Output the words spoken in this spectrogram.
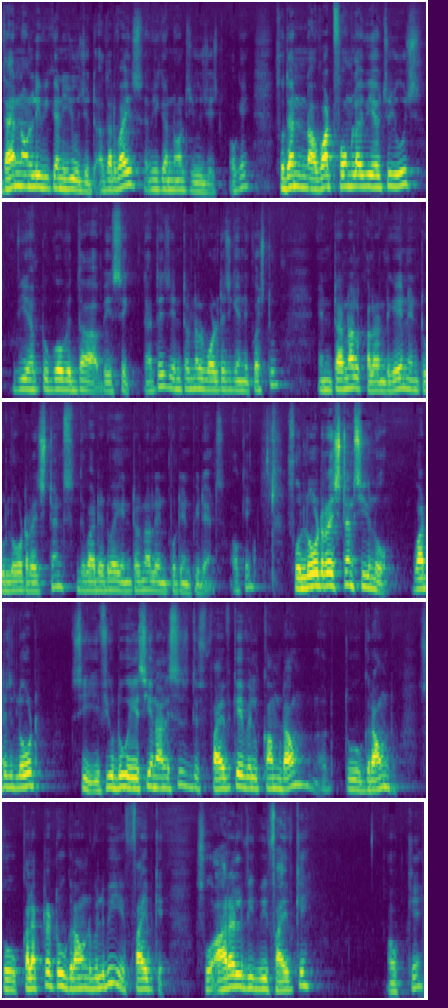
then only we can use it. Otherwise we cannot use it okay. So then uh, what formula we have to use? We have to go with the basic. That is internal voltage gain equals to internal current gain into load resistance divided by internal input impedance okay? So load resistance you know what is load? See if you do AC analysis this 5k will come down to ground. So collector to ground will be 5k so RL will be 5k okay?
